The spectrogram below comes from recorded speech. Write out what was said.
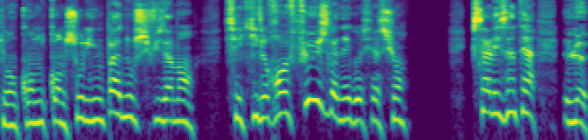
qu'on ne souligne pas nous suffisamment, c'est qu'ils refusent la négociation. Ça les intéresse. Le,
